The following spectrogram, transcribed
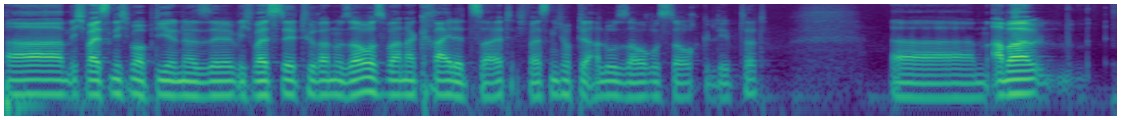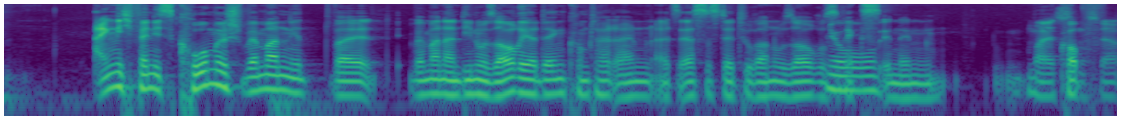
Ähm, ich weiß nicht mal, ob die in derselben. Ich weiß, der Tyrannosaurus war in der Kreidezeit. Ich weiß nicht, ob der Allosaurus da auch gelebt hat. Ähm, aber eigentlich fände ich es komisch, wenn man jetzt, weil, wenn man an Dinosaurier denkt, kommt halt einem als erstes der Tyrannosaurus Jo. Rex in den Meistens, Kopf. ja.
